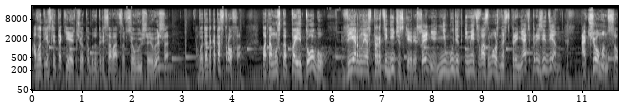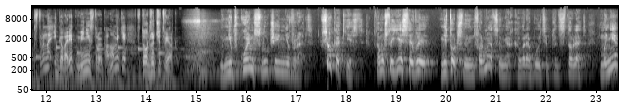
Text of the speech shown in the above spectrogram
А вот если такие отчеты будут рисоваться все выше и выше, вот это катастрофа. Потому что по итогу верное стратегическое решение не будет иметь возможность принять президент, о чем он, собственно, и говорит министру экономики в тот же четверг. Ни в коем случае не врать. Все как есть. Потому что если вы неточную информацию, мягко говоря, будете предоставлять мне,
